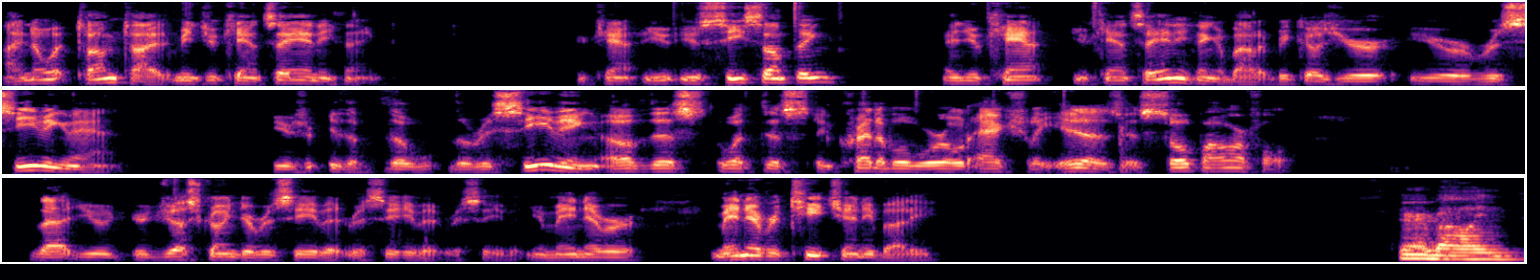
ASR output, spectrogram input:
I know what tongue tied means. You can't say anything. You can't. You, you see something, and you can't you can't say anything about it because you're you're receiving that you, the, the, the receiving of this, what this incredible world actually is, is so powerful that you, you're just going to receive it, receive it, receive it. You may never, you may never teach anybody. Very bowing.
